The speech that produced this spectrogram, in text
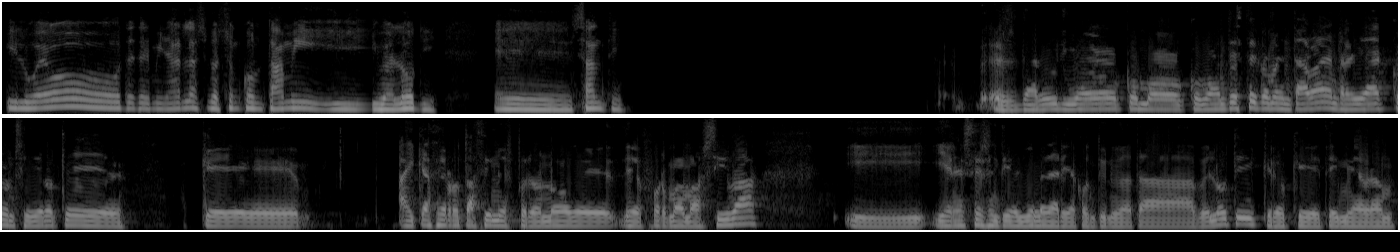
Y luego determinar la situación con Tami y, y Velotti. Santi. David, yo como, como antes te comentaba, en realidad considero que, que hay que hacer rotaciones, pero no de, forma masiva. Y, en ese sentido yo le daría continuidad a Velotti. Creo que Tammy Abraham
